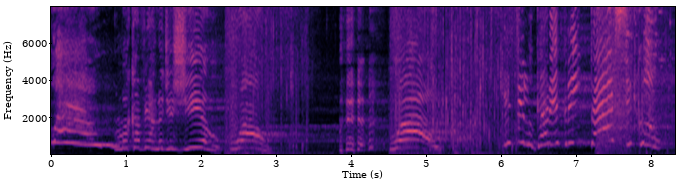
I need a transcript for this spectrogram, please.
Uau! Uma caverna de gelo! Uau! Uau! Esse lugar é fantástico!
